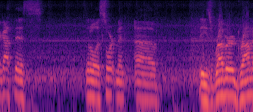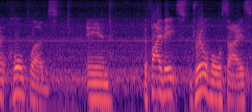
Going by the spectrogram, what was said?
I got this little assortment of these rubber grommet hole plugs and the 5 8 drill hole size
